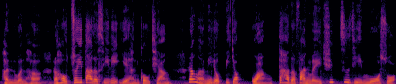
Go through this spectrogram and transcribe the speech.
很温和，然后最大的吸力也很够强，让妈咪有比较广大的范围去自己摸索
